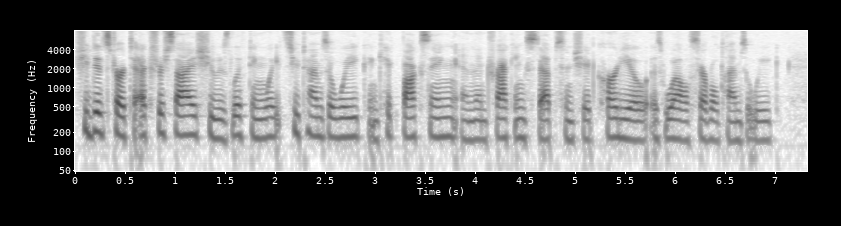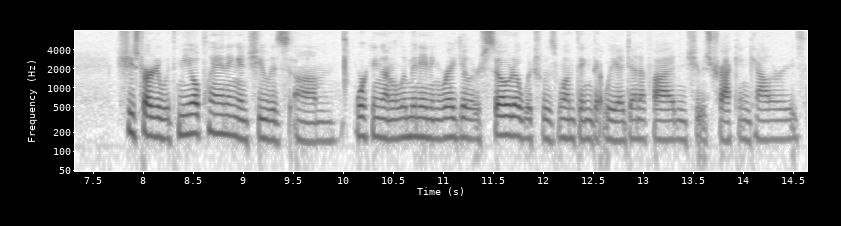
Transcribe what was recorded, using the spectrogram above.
She did start to exercise. She was lifting weights two times a week and kickboxing and then tracking steps, and she had cardio as well several times a week. She started with meal planning and she was um, working on eliminating regular soda, which was one thing that we identified, and she was tracking calories.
